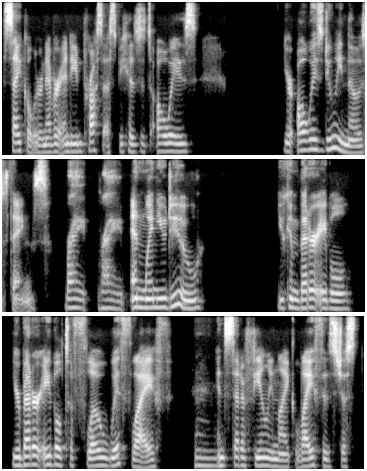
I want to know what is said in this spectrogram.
cycle or never ending process because it's always, you're always doing those things. right right And when you do, you can better able, you're better able to flow with life Mm. instead of feeling like life is just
